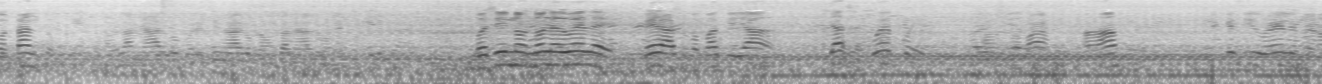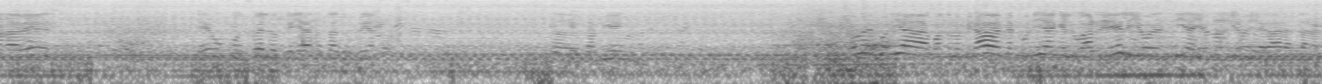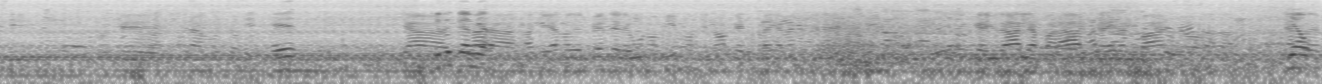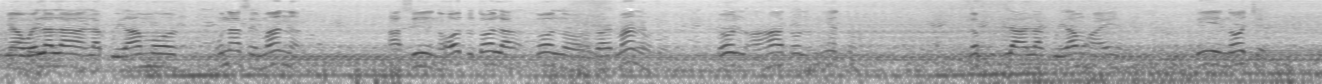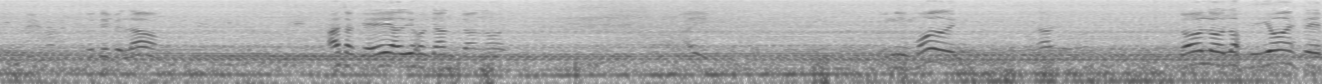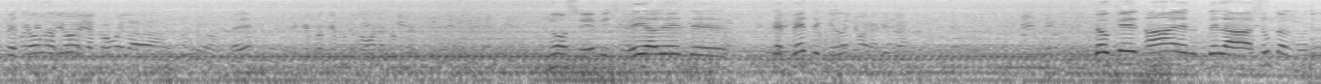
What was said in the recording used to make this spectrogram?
los contactos. Hablame algo, por decirme algo, preguntarme algo. Pues sí, no, no le duele ver a su papá que ya, ya se fue, pues. A su papá. Ajá. Es que sí duele, pero a la vez es un consuelo que ya no está sufriendo. También yo me ponía, cuando lo miraba, me ponía en el lugar de él y yo decía, yo no quiero llegar a estar así. Porque era mucho. Mi- a, a que ya no depende de uno mismo, sino que prácticamente tiene, que ayudarle a pararse, a ir al baño. mi, mi abuela la, la cuidamos una semana. Así, nosotros, todas las, todos los, los hermanos, todos, ajá, todos los nietos. Los- la, la cuidamos a ella. Día y noche. Nos desvelábamos. Hasta que ella dijo ya, ya no. Modo, dije. Ya. Solo los pidió este perdón a todos. ¿Eh? No sé, dice, ella de, de, de repente quedó. Creo que, ah, el, de la azúcar murió.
